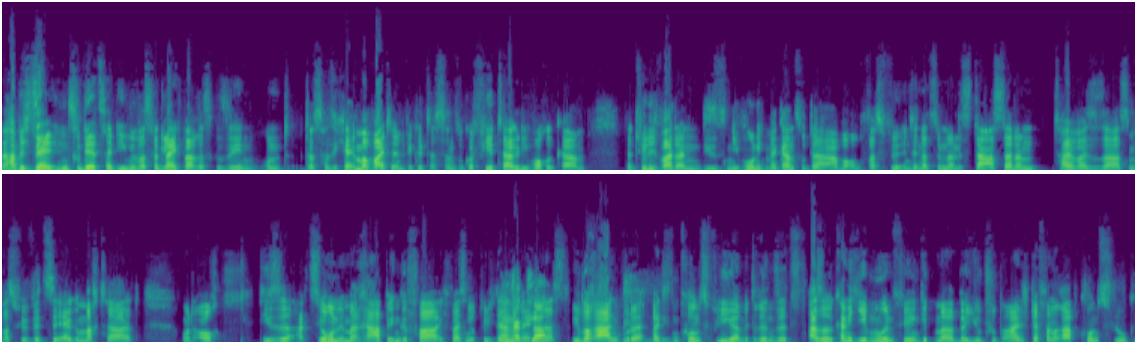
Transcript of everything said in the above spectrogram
habe ich selten zu der Zeit irgendwie was Vergleichbares gesehen. Und das hat sich ja immer weiterentwickelt, dass dann sogar vier Tage die Woche kam. Natürlich war dann dieses Niveau nicht mehr ganz so da, aber auch was für internationale Stars da dann teilweise saßen, was für Witze er gemacht hat. Und auch diese Aktion immer Raab in Gefahr. Ich weiß nicht, ob du dich daran Ja, erinnerst. Überragend, wo er bei diesem Kunstflieger mit drin sitzt. Also kann ich jedem nur empfehlen, gib mal bei YouTube ein, Stefan Raab Kunstflug.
